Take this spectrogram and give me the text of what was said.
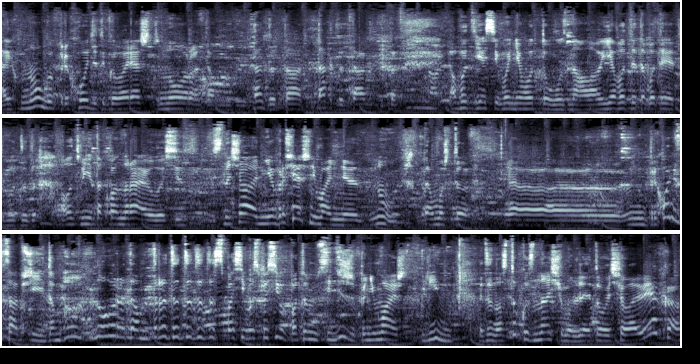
А их много приходят и говорят, что Нора там так-то так, так-то так-то. А вот я сегодня вот то узнала, а я вот это, вот это, вот это. А вот мне так понравилось. И сначала не обращаешь внимания, ну, потому что э, ну, приходит сообщение, там, «А, Нора, там, тра-та-та-та, спасибо, спасибо. Потом сидишь и понимаешь, блин, это настолько значимо для этого человека.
